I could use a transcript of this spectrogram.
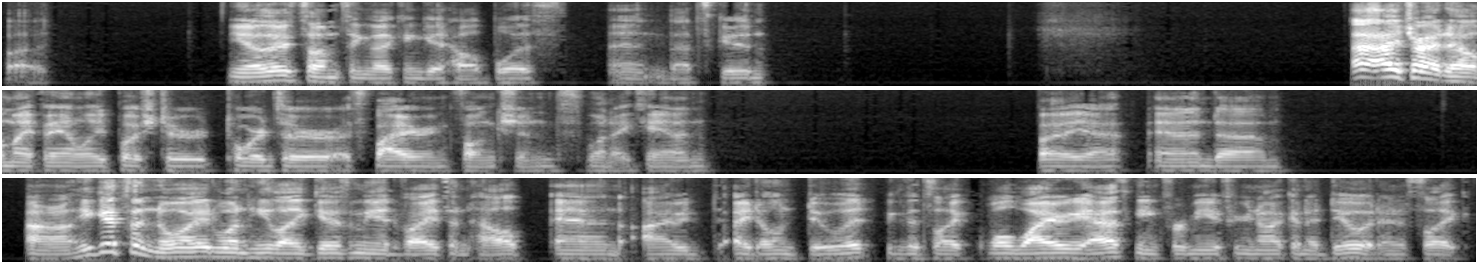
but you know there's something that i can get help with and that's good. I, I try to help my family push her towards her aspiring functions when I can. But yeah, and um, I don't know. He gets annoyed when he like gives me advice and help, and I I don't do it because it's like, well, why are you asking for me if you're not gonna do it? And it's like,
